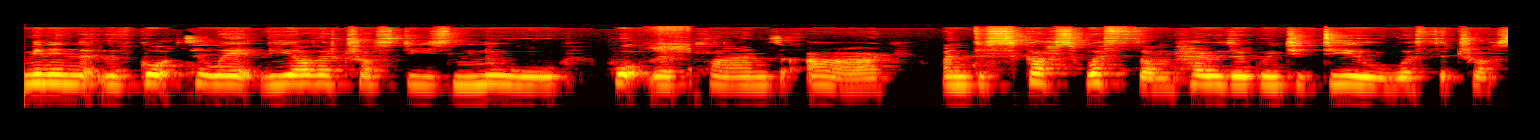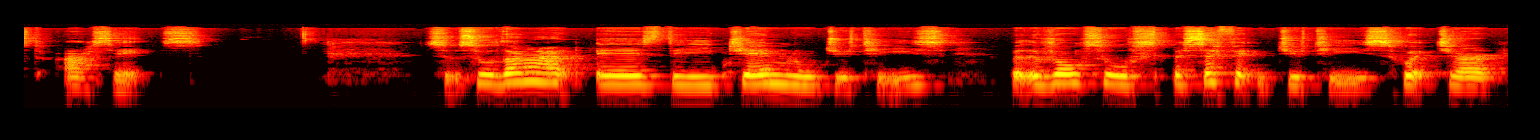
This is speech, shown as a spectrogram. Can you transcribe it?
meaning that they've got to let the other trustees know what their plans are and discuss with them how they're going to deal with the trust assets. So, so that is the general duties but there's also specific duties which are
